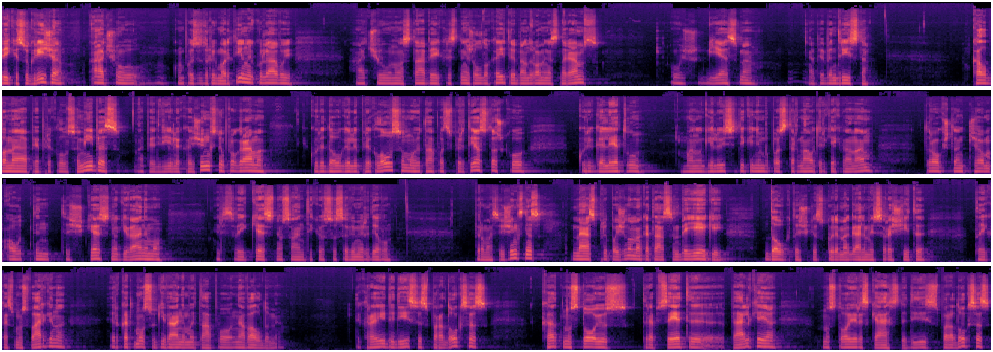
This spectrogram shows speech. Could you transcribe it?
Sveiki sugrįžę. Ačiū kompozitoriui Martynui Kuliavui, ačiū nuostabiai Kristinai Žaldokaitė ir bendruomenės nariams už giesmę apie bendrystę. Kalbame apie priklausomybės, apie 12 žingsnių programą, kuri daugeliu priklausomųjų tapo atspirties tašku, kuri galėtų, mano giliu įsitikinimu, pastarnauti ir kiekvienam trokštančiam autentiškesnio gyvenimo ir sveikesnio santykio su savimi ir Dievu. Pirmasis žingsnis - mes pripažinome, kad esame bejėgiai, daug taškis, kuriame galime įsirašyti tai, kas mus vargina ir kad mūsų gyvenimai tapo nevaldomi. Tikrai didysis paradoksas, kad nustojus trepsėti pelkėje, nustoji ir skęsti. Didysis paradoksas,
